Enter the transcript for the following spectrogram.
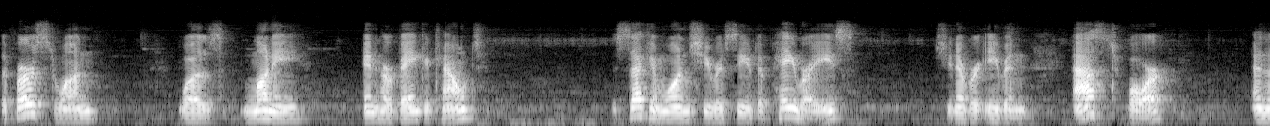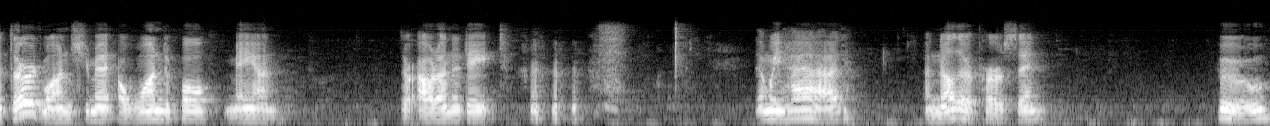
The first one was money in her bank account. The second one, she received a pay raise. She never even asked for. And the third one, she met a wonderful man. They're out on a date. then we had another person who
